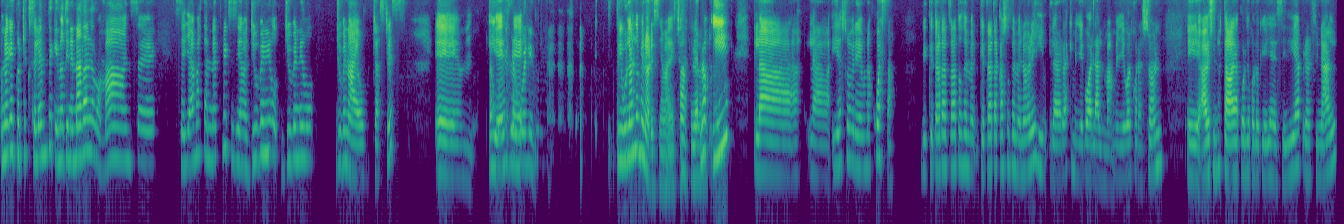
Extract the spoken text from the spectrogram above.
una que encontré excelente que no tiene nada de romance, se llama, está en Netflix y se llama Juvenile, Juvenile, Juvenile Justice. Eh, y es de, Tribunal de Menores se llama, de hecho, ah, y, la, la, y es sobre una jueza de que trata, tratos de, que trata casos de menores y, y, la verdad es que me llegó al alma, me llegó al corazón eh, a veces no estaba de acuerdo con lo que ella decidía, pero al final,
